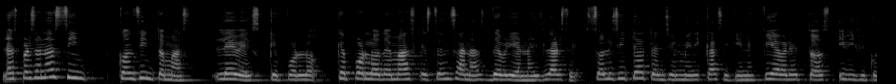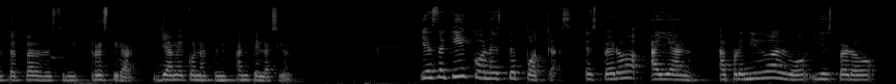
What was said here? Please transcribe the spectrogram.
Las personas con síntomas leves que por, lo, que por lo demás estén sanas deberían aislarse. Solicite atención médica si tiene fiebre, tos y dificultad para respirar. Llame con antelación. Y hasta aquí con este podcast. Espero hayan aprendido algo y espero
